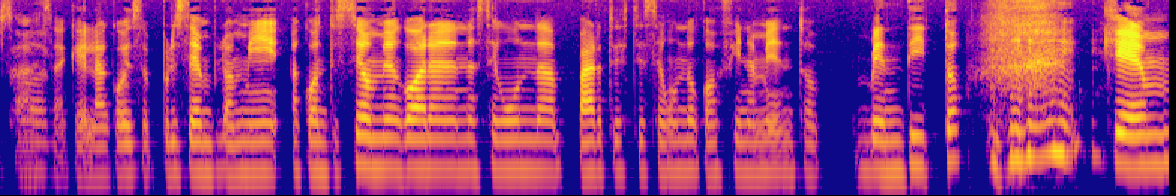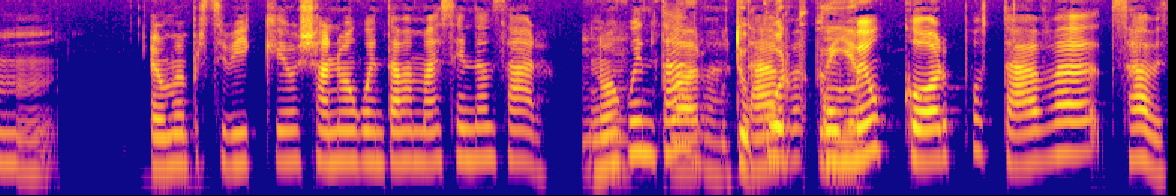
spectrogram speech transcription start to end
sabes? Aquela coisa, por exemplo, a mim aconteceu-me agora na segunda parte deste segundo confinamento bendito, que hum, eu me percebi que eu já não aguentava mais sem dançar. Não aguentava. claro. O teu Tava- corpo pedia. O meu corpo estava, sabes,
